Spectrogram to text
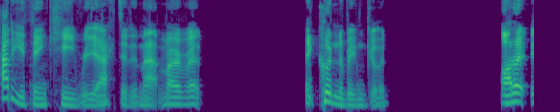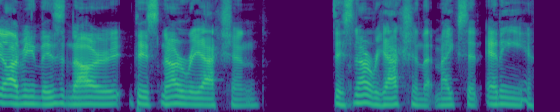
How do you think he reacted in that moment? It couldn't have been good. I don't I mean there's no there's no reaction. There's no reaction that makes it any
